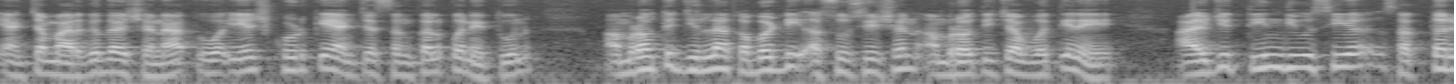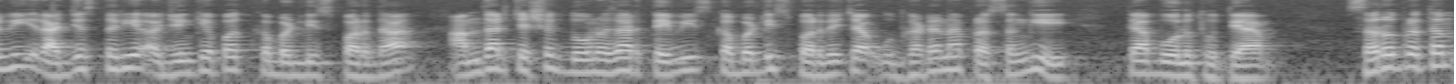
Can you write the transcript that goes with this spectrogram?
यांच्या मार्गदर्शनात व यश खोडके यांच्या संकल्पनेतून अमरावती जिल्हा कबड्डी असोसिएशन अमरावतीच्या वतीने आयोजित तीन दिवसीय सत्तरवी राज्यस्तरीय अजिंक्यपद कबड्डी स्पर्धा आमदार चषक दोन हजार तेवीस कबड्डी स्पर्धेच्या उद्घाटनाप्रसंगी त्या बोलत होत्या. सर्वप्रथम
